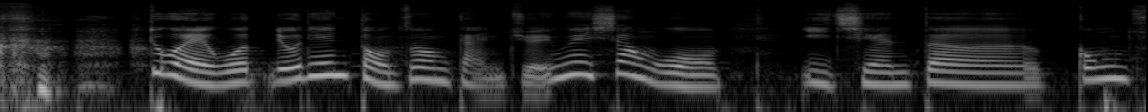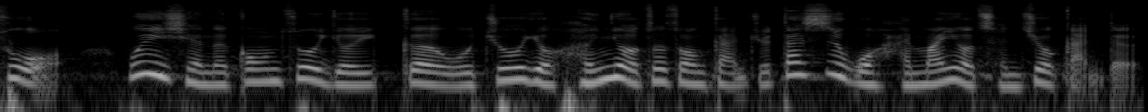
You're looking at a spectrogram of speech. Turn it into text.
对，我有点懂这种感觉，因为像我以前的工作，我以前的工作有一个，我就有很有这种感觉，但是我还蛮有成就感的。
